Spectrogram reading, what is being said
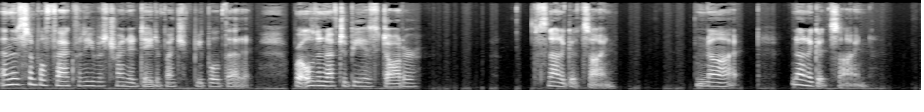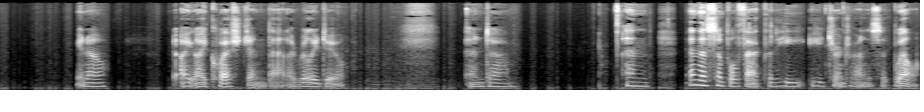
And the simple fact that he was trying to date a bunch of people that were old enough to be his daughter. It's not a good sign. Not, not a good sign. You know, I, I question that. I really do. And, um, and, and the simple fact that he, he turned around and said, well,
